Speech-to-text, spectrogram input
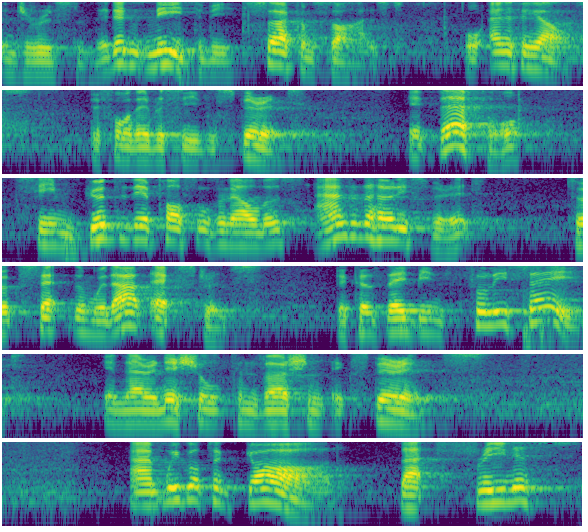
in Jerusalem. They didn't need to be circumcised or anything else before they received the Spirit. It therefore seemed good to the apostles and elders and to the Holy Spirit to accept them without extras because they'd been fully saved in their initial conversion experience. And we've got to guard that freeness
